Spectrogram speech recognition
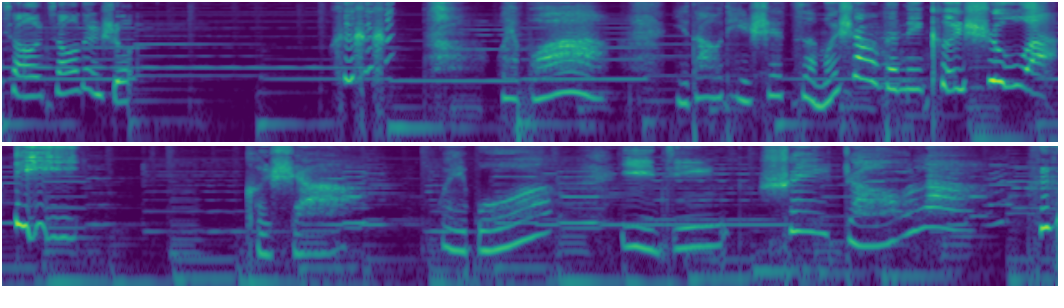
悄悄地说：“呵呵呵，韦伯。”你到底是怎么上的那棵树啊？嘿嘿。可是啊，韦伯已经睡着啦。呵呵。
